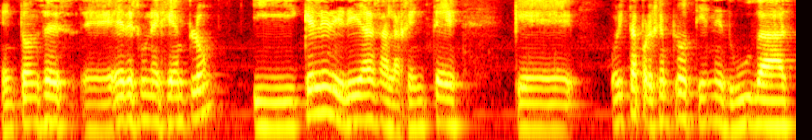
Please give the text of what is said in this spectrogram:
Entonces, eh, eres un ejemplo y ¿qué le dirías a la gente que ahorita, por ejemplo, tiene dudas,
